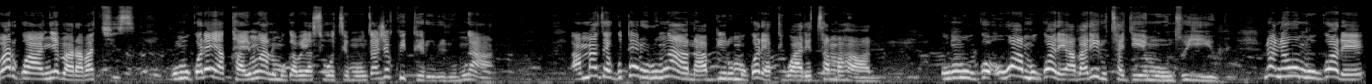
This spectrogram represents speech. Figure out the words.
barwanye barabakiza. Umugore yataye umwana umugabo yasohotse mu nzu aje kwiterurira umwana. Amaze guterura umwana abwira umugore ati waretse amahane. Wa mugore aba arirutse agiye mu nzu yiwe. Noneho umugore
